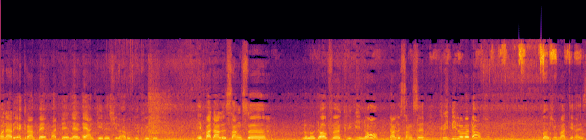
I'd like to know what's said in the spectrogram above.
Mon arrière-grand-père paternel est enterré sur la route de Kribi. Et pas dans le sens euh, Lolodov euh, Kribi, non. Dans le sens euh, Kribi Lolodov. Bonjour ma Thérèse.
